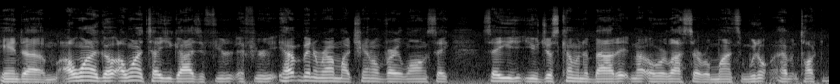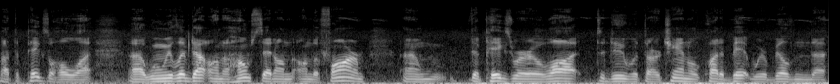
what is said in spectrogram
And um, I want to go. I want to tell you guys if you're if you haven't been around my channel very long, say say you, are just coming about it over the last several months, and we don't haven't talked about the pigs a whole lot. Uh, when we lived out on the homestead on on the farm, um, the pigs were a lot to do with our channel quite a bit. We were building the,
